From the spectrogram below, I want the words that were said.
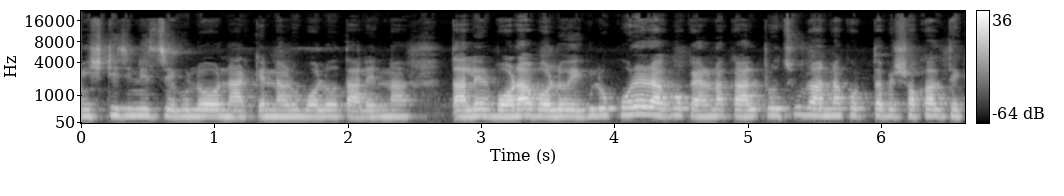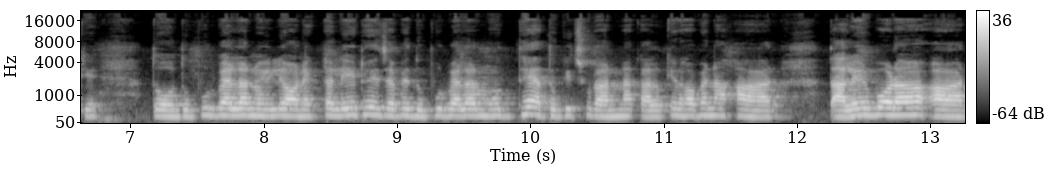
মিষ্টি জিনিস যেগুলো নারকেল নাড়ু বলো, তালের না, তালের বড়া বলো, এগুলো করে রাখব। কেননা কাল প্রচুর রান্না করতে হবে সকাল থেকে। তো দুপুরবেলা নইলে অনেকটা লেট হয়ে যাবে। দুপুরবেলার মধ্যে এত কিছু রান্না কালকের হবে না। আর তালের বড়া আর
